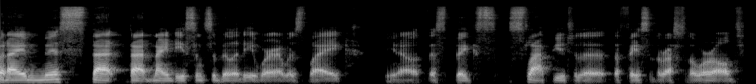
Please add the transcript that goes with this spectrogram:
but I miss that that '90s sensibility where it was like you know this big slap you to the the face of the rest of the world.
